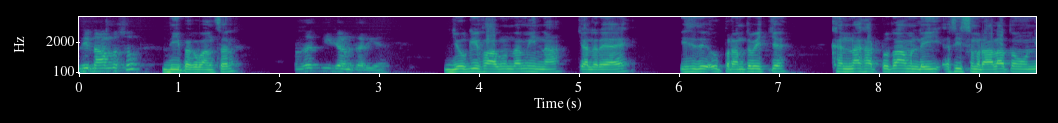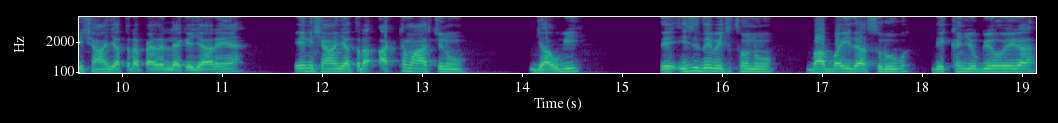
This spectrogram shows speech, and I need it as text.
ਜੀ ਨਾਮ ਦੱਸੋ? ਦੀਪਕ ਬਾਂਸਲ। ਮਤਲਬ ਕੀ ਜਾਣਕਾਰੀ ਹੈ? ਜੋ ਕਿ ਫਾਗੁਨ ਦਾ ਮਹੀਨਾ ਚੱਲ ਰਿਹਾ ਹੈ ਇਸ ਦੇ ਉਪਰੰਤ ਵਿੱਚ ਖੰਨਾ ਖਾਟੂ ਧਾਮ ਲਈ ਅਸੀਂ ਸਮਰਾਲਾ ਤੋਂ ਨਿਸ਼ਾਨ ਯਾਤਰਾ ਪੈਦਲ ਲੈ ਕੇ ਜਾ ਰਹੇ ਹਾਂ। ਇਹ ਨਿਸ਼ਾਨ ਯਾਤਰਾ 8 ਮਾਰਚ ਨੂੰ ਜਾਊਗੀ ਤੇ ਇਸ ਦੇ ਵਿੱਚ ਤੁਹਾਨੂੰ ਬਾਬਾ ਜੀ ਦਾ ਸਰੂਪ ਦੇਖਣ ਯੋਗ ਹੋਵੇਗਾ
